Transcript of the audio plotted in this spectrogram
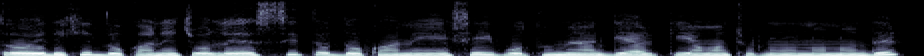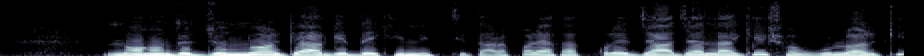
তো এদিকে দোকানে চলে এসেছি। তো দোকানে এসেই প্রথমে আগে আর কি আমার ছোটো ননদের ননদের জন্য আর কি আগে দেখে নিচ্ছি। তারপর এক এক করে যা যা লাগে সবগুলো আর কি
